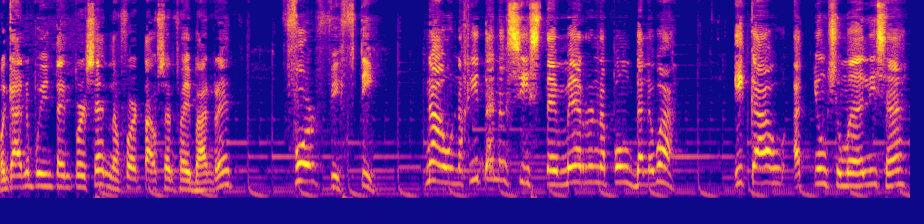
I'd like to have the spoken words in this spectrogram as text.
Magkano po yung 10% ng 4,500? 450. Now, nakita ng system, meron na pong dalawa. Ikaw at yung sumali sa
